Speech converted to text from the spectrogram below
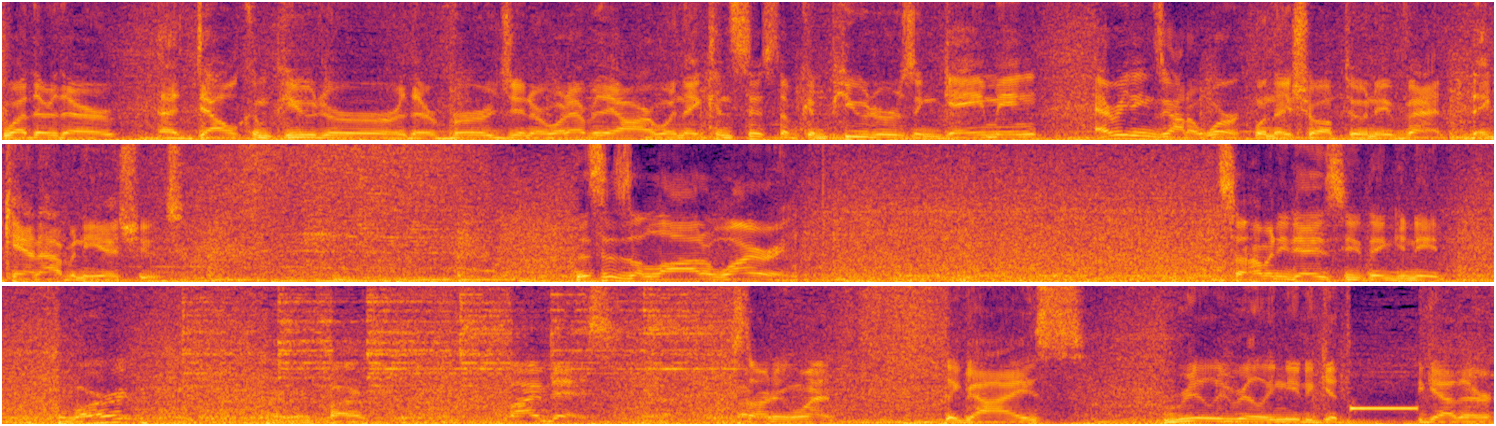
whether they're a Dell computer or they're Virgin or whatever they are, when they consist of computers and gaming, everything's got to work when they show up to an event. They can't have any issues. This is a lot of wiring. So how many days do you think you need? To work? Five. Five days. Starting when? The guys really, really need to get together,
